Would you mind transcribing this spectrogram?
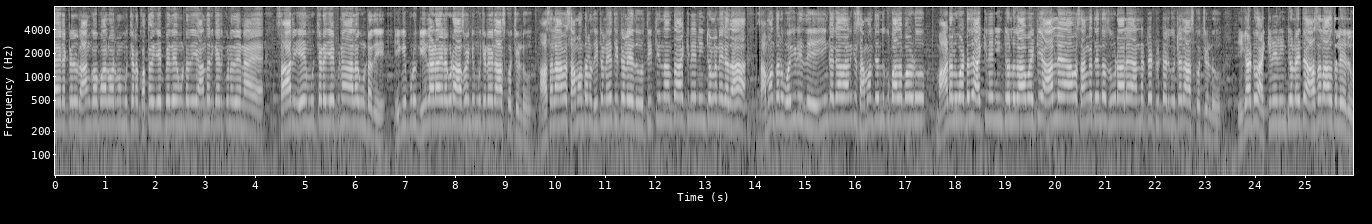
డైరెక్టర్ రామ్ గోపాల్ వర్మ ముచ్చట కొత్తగా చెప్పేదే ఉంటది అందరికి అనుకున్నదేనా సార్ ఏ ముచ్చట చెప్పినా అలాగుంటది. ఇక ఇప్పుడు గీలాడాయిలో కూడా అసవంటి ముచ్చటే రాసుకొచ్చిండు. అసలు ఆమె సమంతను తిట్టనే తిట్టలేదు. తిట్టిందంతా ఆకినేని ఇంటోళ్ళనే కదా. సమంతను ఒగిడింది. ఇంకా కదానికి సమంత ఎందుకు బాధపడు? మాటలు పడ్డది అక్కినేని ఇంటోళ్ళు కాబట్టి వాళ్ళే ఆమె సంగతి ఏందో చూడాలి అన్నట్టే ట్విట్టర్ గుట్టర్ రాసుకొచ్చిండు. ఇక అటు అక్కినేని ఇంటోళ్ళు అయితే అసలు ఆగుతలేరు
